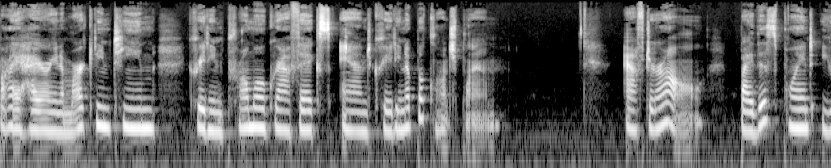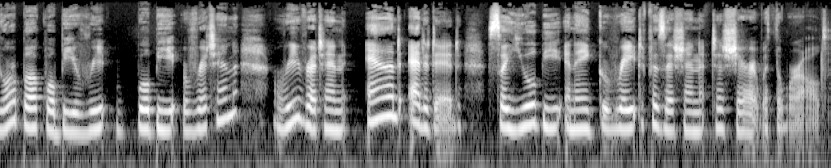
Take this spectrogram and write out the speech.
by hiring a marketing team, creating promo graphics, and creating a book launch plan. After all, by this point, your book will be re- will be written, rewritten, and edited, so you'll be in a great position to share it with the world.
